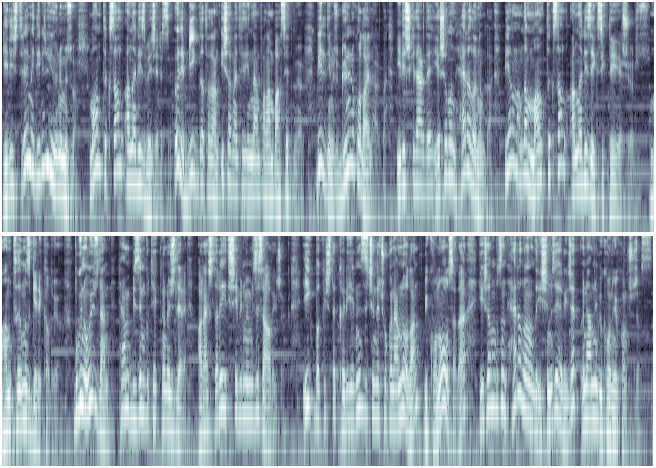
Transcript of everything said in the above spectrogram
geliştiremediğimiz bir yönümüz var. Mantıksal analiz becerisi. Öyle big data'dan, iş analitiğinden falan bahsetmiyorum. Bildiğimiz günlük olaylarda, ilişkilerde, yaşamın her alanında bir anlamda mantıksal analiz eksikliği yaşıyoruz. Mantığımız geri kalıyor. Bugün o yüzden hem bizim bu teknolojilere, araçlara yetişebilmemizi sağlayacak. İlk bakışta kariyeriniz için de çok önemli olan bir konu olsa da yaşamımızın her alanında işimize yarayacak önemli bir konuyu konuşacağız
